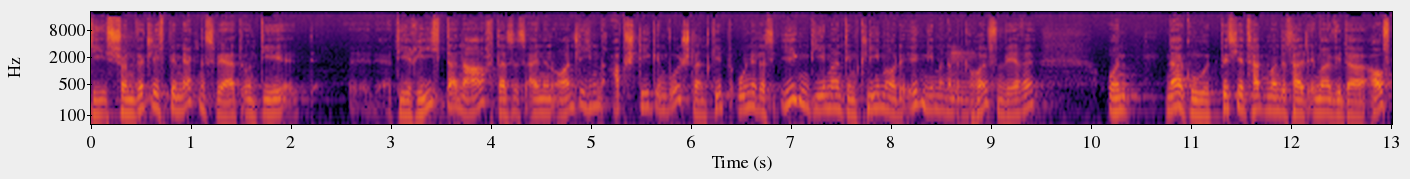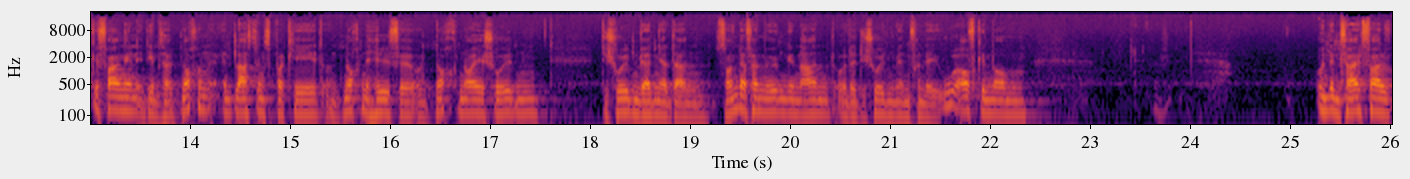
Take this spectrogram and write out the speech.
die ist schon wirklich bemerkenswert und die die riecht danach, dass es einen ordentlichen Abstieg im Wohlstand gibt, ohne dass irgendjemand dem Klima oder irgendjemand damit mhm. geholfen wäre. Und na gut, bis jetzt hat man das halt immer wieder aufgefangen, indem es halt noch ein Entlastungspaket und noch eine Hilfe und noch neue Schulden. Die Schulden werden ja dann Sondervermögen genannt oder die Schulden werden von der EU aufgenommen. Und im Zweifelsfall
